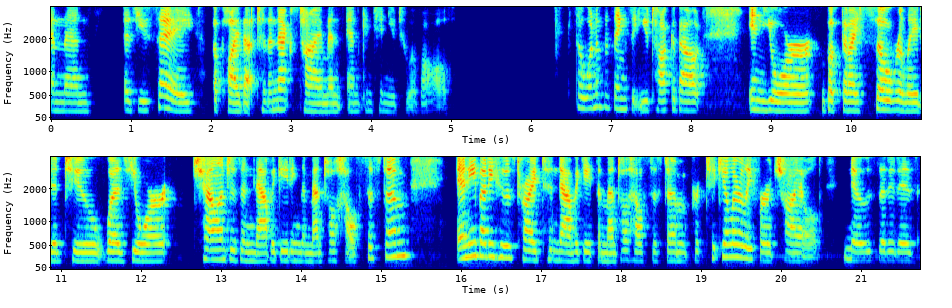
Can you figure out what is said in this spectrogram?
and then as you say apply that to the next time and, and continue to evolve so one of the things that you talk about in your book that i so related to was your challenges in navigating the mental health system anybody who's tried to navigate the mental health system particularly for a child knows that it is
